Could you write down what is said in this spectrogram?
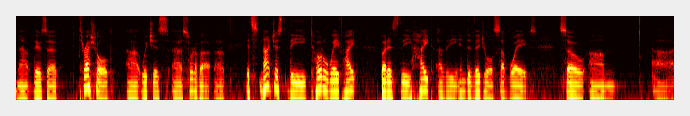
Now there's a threshold uh, which is uh, sort of a, a, it's not just the total wave height, but it's the height of the individual subwaves. So um, uh,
